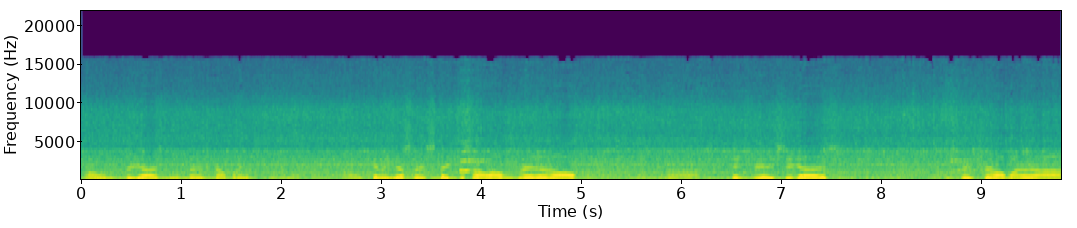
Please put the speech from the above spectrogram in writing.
along with the three guys from the finish company. Uh, we came in yesterday, staked this all out and graded it all. Uh, HVAC guys, just make sure all my uh,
